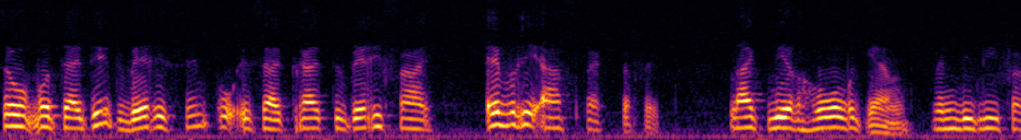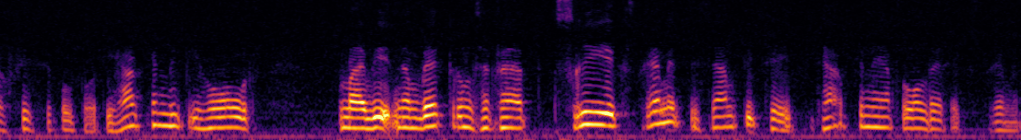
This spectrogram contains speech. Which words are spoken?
So what I did, very simple, is I tried to verify every aspect of it, like we are whole again when we leave our physical body. How can we be whole my Vietnam veterans have had three extremities amputated? How can they have all their extremities?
